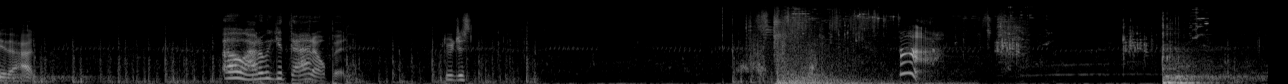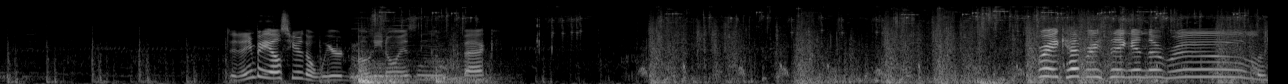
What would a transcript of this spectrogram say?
do that. Oh, how do we get that open? Do we just... Ah! Did anybody else hear the weird moaning noise in the back? Break everything in the room!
